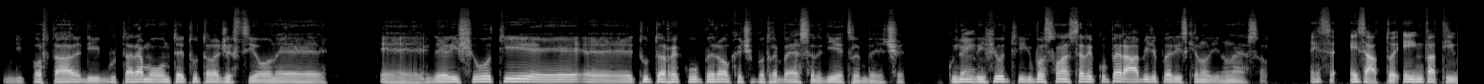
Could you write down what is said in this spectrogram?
di, portare, di buttare a monte tutta la gestione eh, dei rifiuti e eh, tutto il recupero che ci potrebbe essere dietro invece. Quindi sì. i rifiuti che possono essere recuperabili poi rischiano di non essere. Es- esatto, e infatti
